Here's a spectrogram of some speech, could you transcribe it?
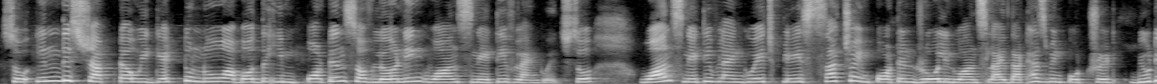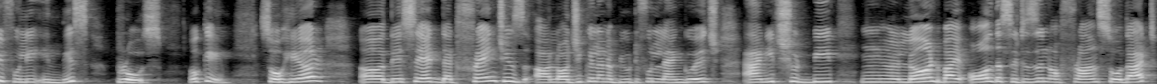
So in this chapter we get to know about the importance of learning one's native language. So one's native language plays such an important role in one's life that has been portrayed beautifully in this prose. Okay. So here uh, they said that french is a logical and a beautiful language and it should be mm, learned by all the citizens of france so that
